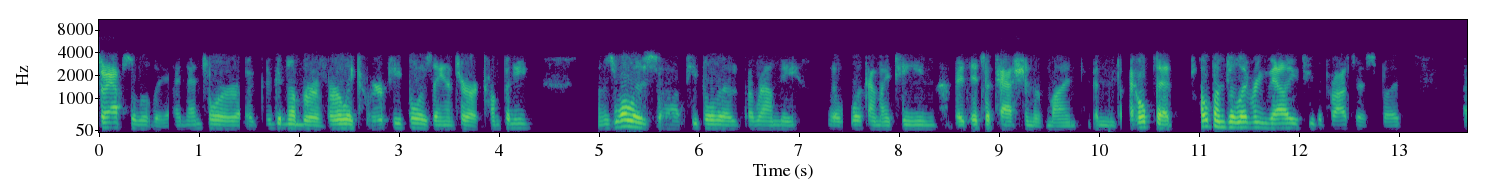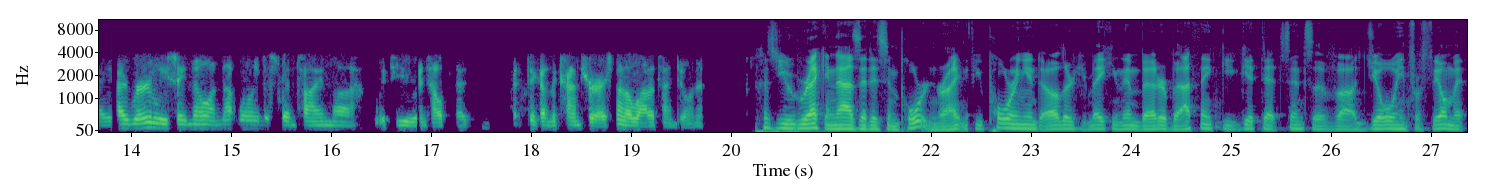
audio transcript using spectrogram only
So, absolutely. I mentor a, a good number of early career people as they enter our company, as well as uh, people around me that work on my team. It, it's a passion of mine. And I hope that, hope I'm delivering value through the process, but I, I, rarely say no. I'm not willing to spend time uh, with you and help. I, I think on the contrary, I spend a lot of time doing it. Because you recognize that it's important, right? If you're pouring into others, you're making them better. But I think you get that sense of uh, joy and fulfillment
